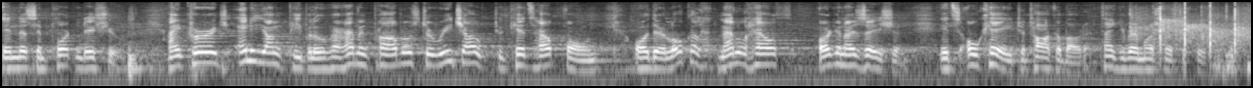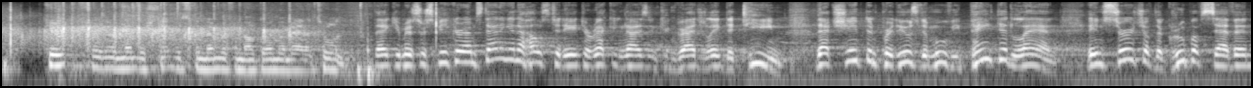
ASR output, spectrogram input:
in this important issue. I encourage any young people who are having problems to reach out to Kids Help Phone or their local mental health organization. It's okay to talk about it. Thank you very much, Mr. Speaker. Further member statements. The member from Algoma, Manitoulin. Thank you, Mr. Speaker. I'm standing in the House today to recognize and congratulate the team that shaped and produced the movie Painted Land in search of the Group of Seven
